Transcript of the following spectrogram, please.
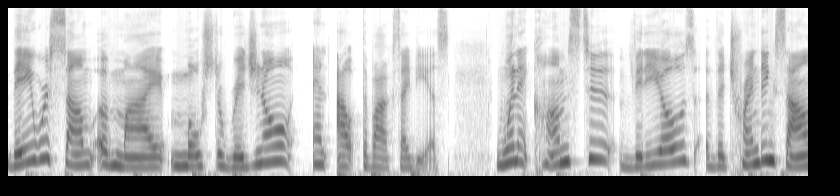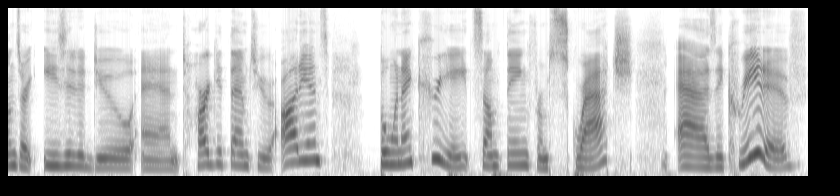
they were some of my most original and out the box ideas. When it comes to videos, the trending sounds are easy to do and target them to your audience, but when I create something from scratch as a creative,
